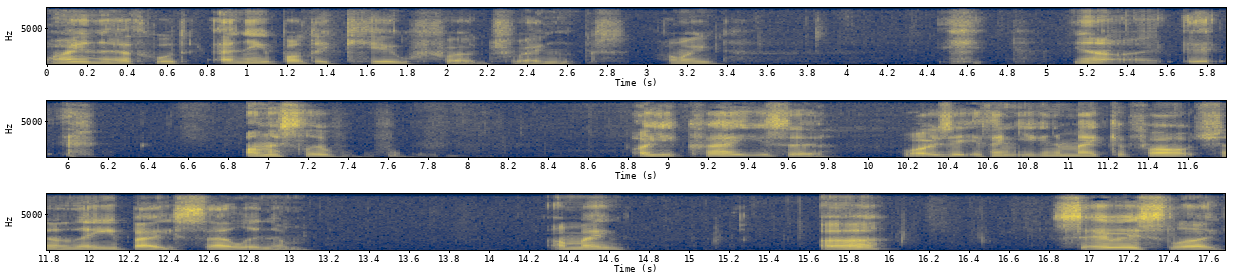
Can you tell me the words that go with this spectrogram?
why on earth would anybody queue for drinks? I mean, you know, it, honestly, are you crazy? What is it? You think you're going to make a fortune on eBay selling them? I mean, uh? Seriously?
